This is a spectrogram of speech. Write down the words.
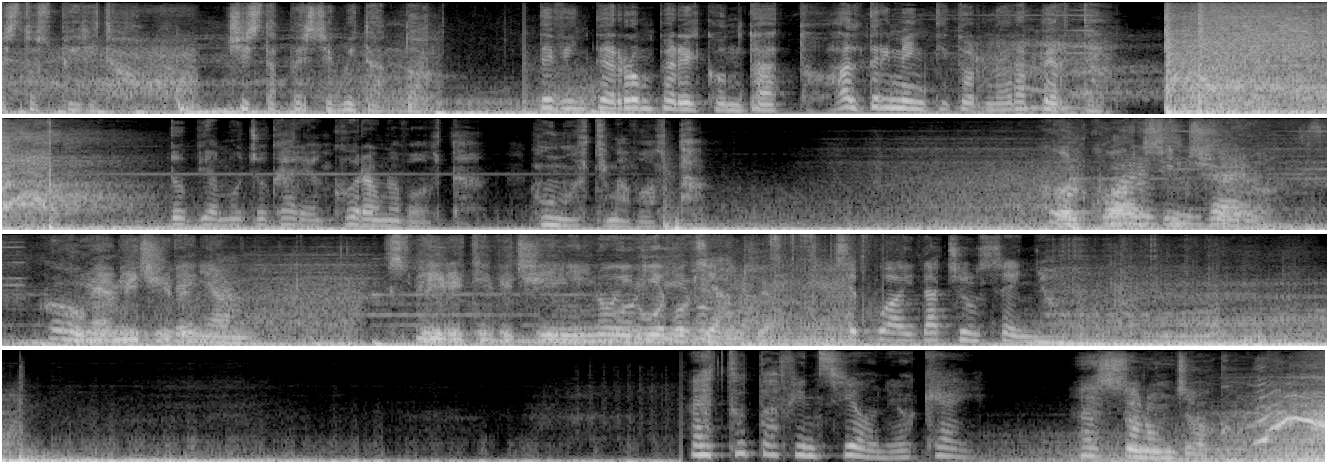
Questo spirito ci sta perseguitando. Devi interrompere il contatto, altrimenti tornerà per te. Dobbiamo giocare ancora una volta. Un'ultima volta. Col cuore sincero, come amici veniamo. Spiriti vicini, noi vi evochiamo. Se puoi, dacci un segno. È tutta finzione, ok? È solo un gioco.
